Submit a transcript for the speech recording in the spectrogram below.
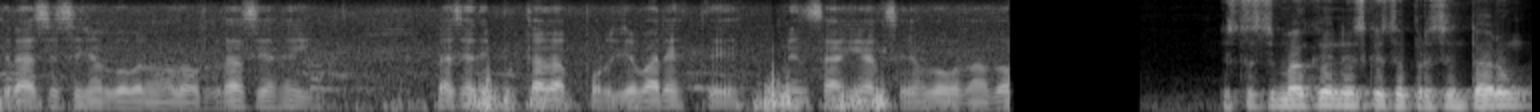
gracias señor gobernador, gracias y gracias diputada por llevar este mensaje al señor gobernador. Estas imágenes que se presentaron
